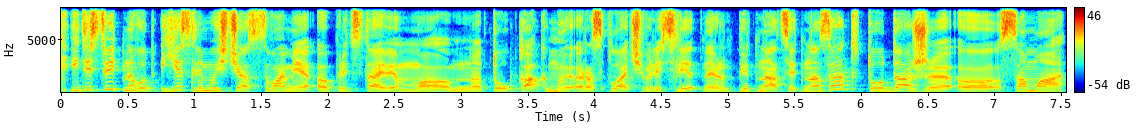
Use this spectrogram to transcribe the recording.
И действительно, вот если мы сейчас с вами э, представим э, то, как мы расплачивались лет, наверное, 15 назад, то даже э, сама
